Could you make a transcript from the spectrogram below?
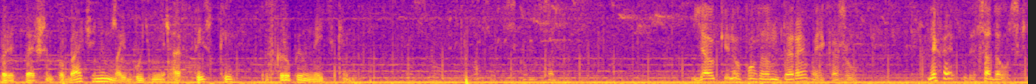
перед першим побаченням майбутньої артистки з Кропивницьким. Я окинув поглядом дерева і кажу, нехай буде Садовський.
